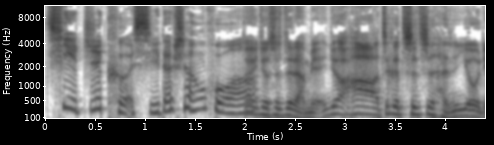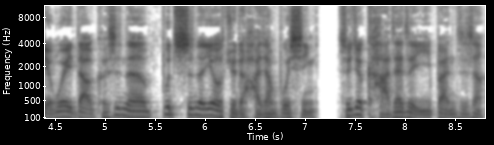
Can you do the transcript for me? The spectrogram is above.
弃之可惜的生活。对，就是这两面，就啊，这个吃吃很有点味道，可是呢，不吃呢又觉得好像不行，所以就卡在这一半之上。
